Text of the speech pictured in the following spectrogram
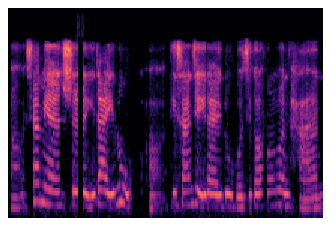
啊，下面是一带一路啊，第三届一带一路国际高峰论坛，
